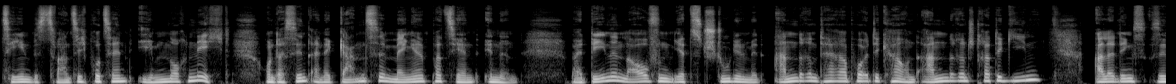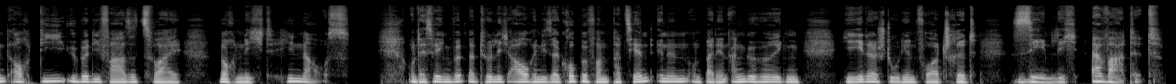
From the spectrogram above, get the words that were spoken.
10 bis 20 Prozent eben noch nicht. Und das sind eine ganze Menge PatientInnen. Bei denen laufen jetzt Studien mit anderen Therapeutika und anderen Strategien. Allerdings sind auch die über die Phase 2 noch nicht hinaus. Und deswegen wird natürlich auch in dieser Gruppe von PatientInnen und bei den Angehörigen jeder Studienfortschritt sehnlich erwartet.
